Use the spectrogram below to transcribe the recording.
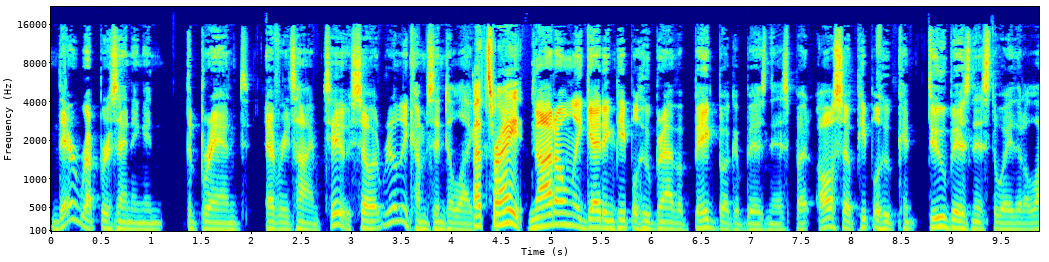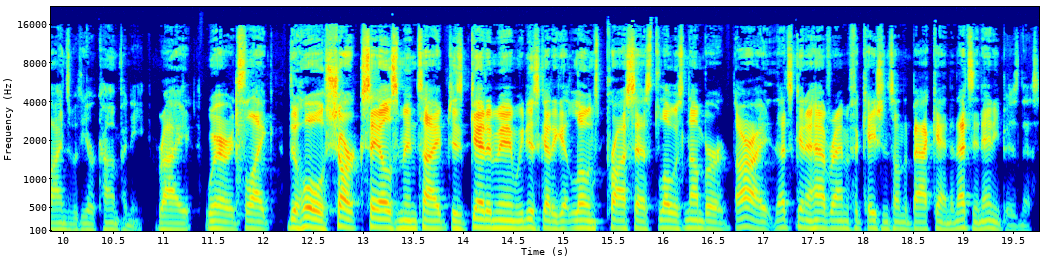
they're representing and the brand every time too. So it really comes into like That's right. Not only getting people who have a big book of business, but also people who can do business the way that aligns with your company, right? Where it's like the whole shark salesman type, just get them in. We just got to get loans processed, lowest number. All right, that's going to have ramifications on the back end, and that's in any business.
